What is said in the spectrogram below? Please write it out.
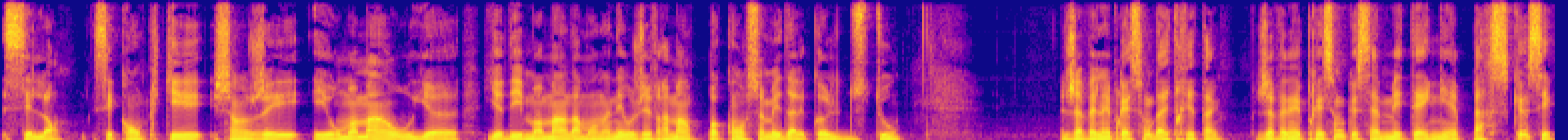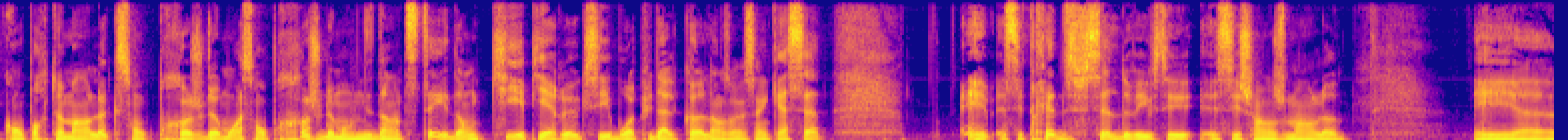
c'est long c'est compliqué changer. Et au moment où il y a, il y a des moments dans mon année où j'ai vraiment pas consommé d'alcool du tout, j'avais l'impression d'être éteint. J'avais l'impression que ça m'éteignait parce que ces comportements-là qui sont proches de moi sont proches de mon identité. Donc, qui est Pierre-Hugues s'il boit plus d'alcool dans un 5 à 7? Et c'est très difficile de vivre ces, ces changements-là. Et euh,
